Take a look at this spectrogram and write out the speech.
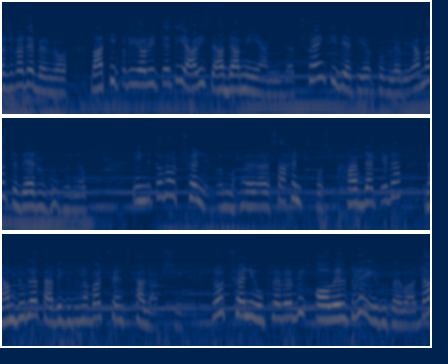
აღღარებენ, რომ მათი პრიორიტეტი არის ადამიანი და ჩვენ კიდე ჭიათურლები ამას ვერ ვგრძნობთ. იმიტომ რომ ჩვენ სახელმწიფოს მხარდაჭერა ნამდვილად არ იგრძნობა ჩვენს ქალაქში. რომ ჩვენი უფლებები ყოველდღე ირღვევა და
